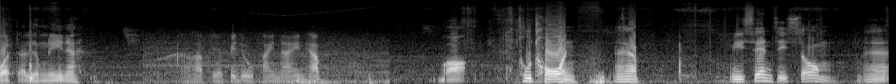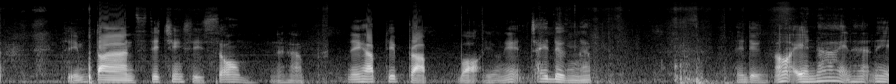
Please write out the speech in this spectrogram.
กดอะไรตรงนี้นะนะครับ เดี๋ยวไปดูภายในนะครับ เบาะทูโทนนะครับ มีเส้นสีส้มนะฮะสีน้ำตาลสติชชิ่งสีส้มนะครับนี่ครับที่ปรับเบาะอยู่ตรงนี้ใช้ดึงครับใช้ดึงอ๋อเอ็นได้นะฮะนี่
